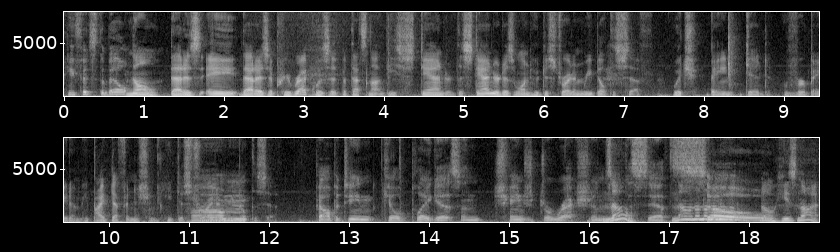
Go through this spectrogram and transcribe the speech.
he fits the bill. no, that is a that is a prerequisite, but that's not the standard. The standard is one who destroyed and rebuilt the Sith, which Bane did verbatim. He, by definition, he destroyed and Um, rebuilt the Sith. Palpatine killed Plagueis and changed directions No. of the Sith. No, no, no, so no, no, no, no. He's not.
